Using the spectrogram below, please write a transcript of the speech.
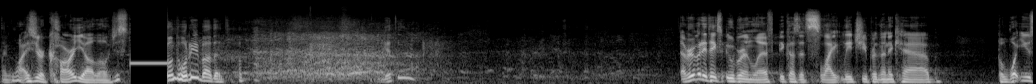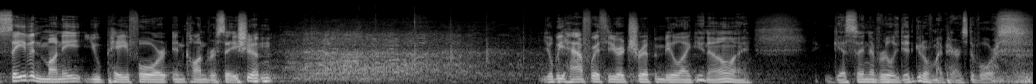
Like, why is your car yellow? Just don't worry about it. Get in. Everybody takes Uber and Lyft because it's slightly cheaper than a cab. But what you save in money, you pay for in conversation. You'll be halfway through your trip and be like, you know, I guess I never really did get over my parents' divorce.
